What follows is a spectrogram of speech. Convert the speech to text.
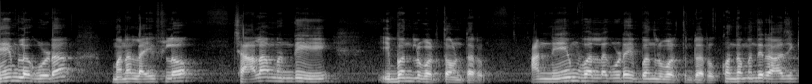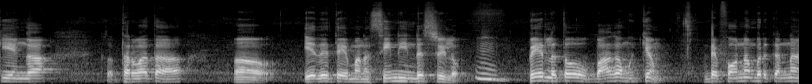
నేమ్లో కూడా మన లైఫ్లో చాలామంది ఇబ్బందులు పడుతూ ఉంటారు. ఆ నేమ్ వల్ల కూడా ఇబ్బందులు పడుతుంటారు. కొంతమంది రాజకీయంగా తర్వాత ఏదైతే మన సినీ ఇండస్ట్రీలో పేర్లతో బాగా ముఖ్యం అంటే ఫోన్ నంబర్ కన్నా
